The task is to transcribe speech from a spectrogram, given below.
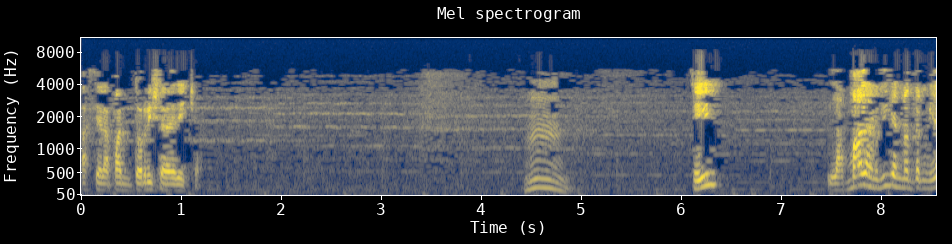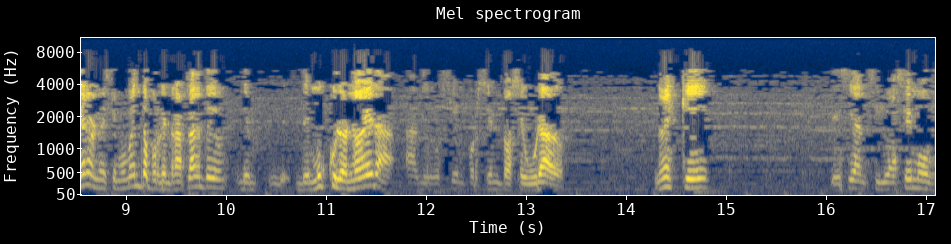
hacia la pantorrilla derecha. Mm. ¿Sí? Las malas noticias no terminaron en ese momento porque el trasplante de, músculo no era algo 100% asegurado. No es que decían, si lo hacemos,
